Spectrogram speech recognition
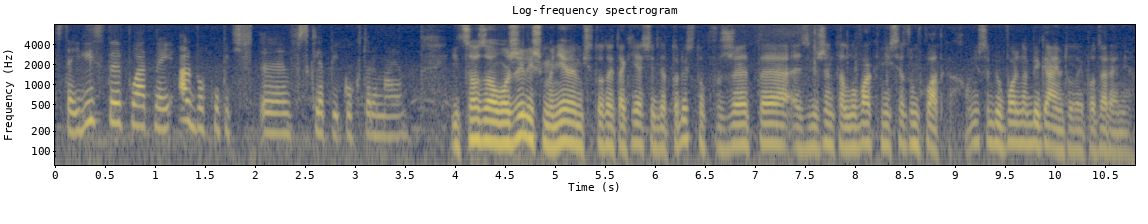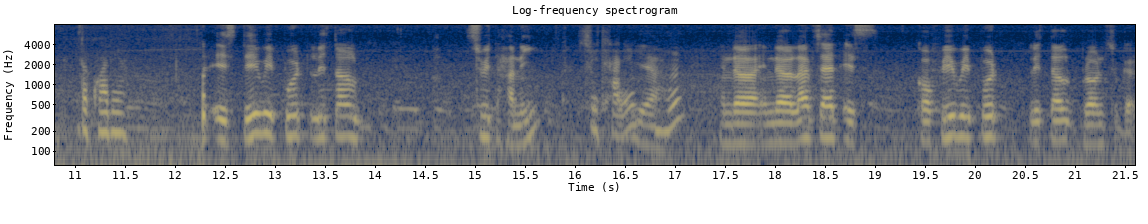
z tej listy płatnej albo kupić w, e, w sklepiku, który mają. I co zauważyliśmy, nie wiem czy tutaj tak jest dla turystów, że te zwierzęta luwak nie siedzą w klatkach. Oni sobie wolno biegają tutaj po terenie. Dokładnie. Is tea we put little sweet honey. Sweet honey. Yeah. Mhm. And the in the left side is coffee we put little brown sugar.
